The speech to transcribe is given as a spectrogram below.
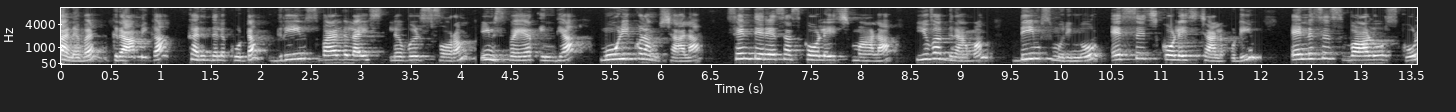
Kanavu Gramika Karinthalakoottam greens wildlife lovers forum inspire India Moozhikkulam Shala saint Teresa's college Mala Yuvagramam ഡീംസ് Muringoor S H college Chalakudy N S S Valoor school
